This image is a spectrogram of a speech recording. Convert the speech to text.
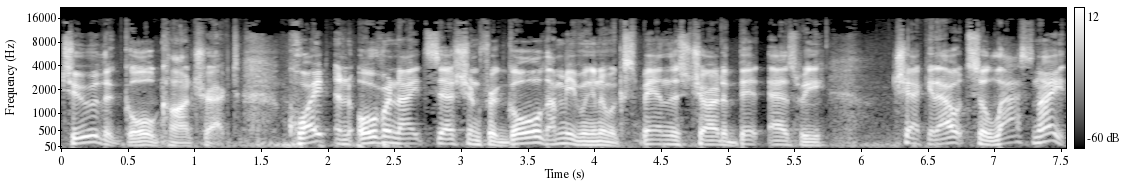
to the gold contract. Quite an overnight session for gold. I'm even going to expand this chart a bit as we check it out. So last night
